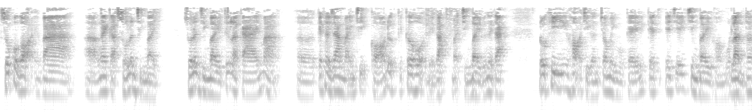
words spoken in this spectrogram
Số cuộc gọi và à, ngay cả số lần trình bày. Số lần trình bày tức là cái mà uh, cái thời gian mà anh chị có được cái cơ hội để gặp và trình bày với người ta đôi khi họ chỉ cần cho mình một cái cái cái, cái trình bày khoảng một lần thôi.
